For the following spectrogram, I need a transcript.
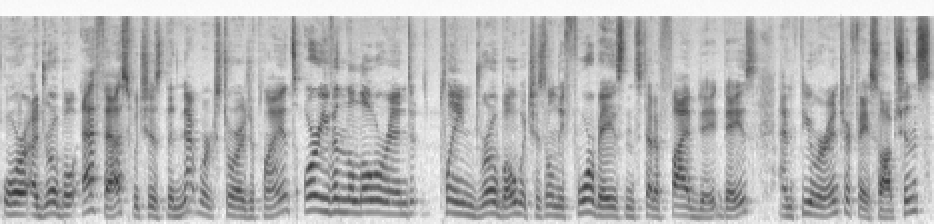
or a Drobo FS, which is the network storage appliance, or even the lower end plain Drobo, which is only four bays instead of five bays and fewer interface options,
